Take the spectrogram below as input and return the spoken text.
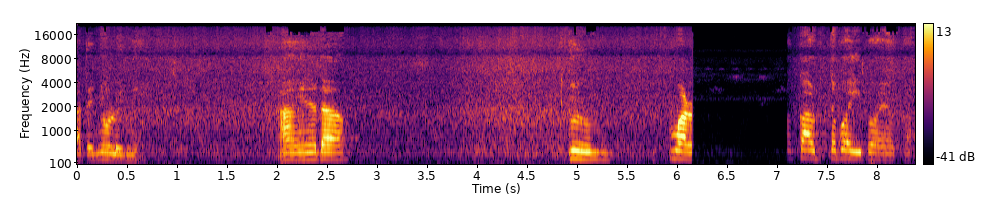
അതന്നെ ഉള്ളു ഇനി. അങ്ങനെതാ ഒക്കെ അവിടുത്തെ പോയി പോയേക്കാം.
